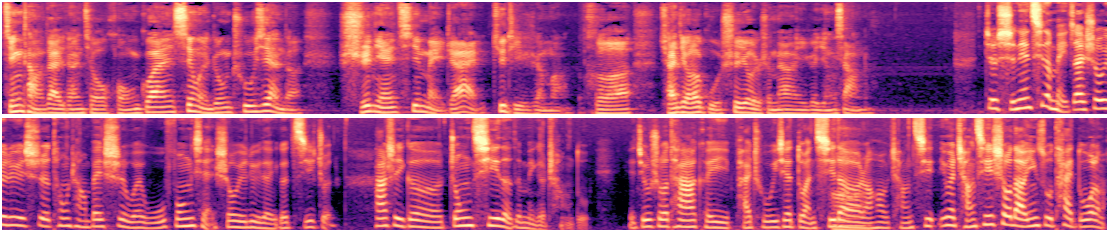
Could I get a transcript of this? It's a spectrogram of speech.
经常在全球宏观新闻中出现的十年期美债具体是什么，和全球的股市又有什么样一个影响呢？就十年期的美债收益率是通常被视为无风险收益率的一个基准，它是一个中期的这么一个长度，也就是说它可以排除一些短期的，哦然后长期，因为长期受到因素太多了嘛，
